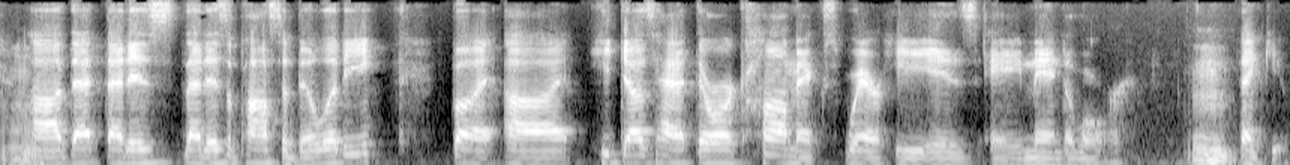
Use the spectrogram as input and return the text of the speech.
Mhm. uh, that that is that is a possibility. But uh, he does have. There are comics where he is a Mandalore. Mm. Thank you.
